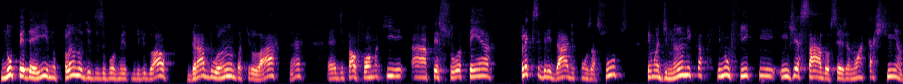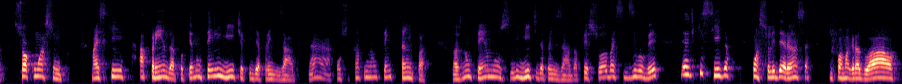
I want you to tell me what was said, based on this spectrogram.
no PDI, no Plano de Desenvolvimento Individual, graduando aquilo lá, né, é, de tal forma que a pessoa tenha flexibilidade com os assuntos, tenha uma dinâmica e não fique engessado, ou seja, numa caixinha só com o assunto, mas que aprenda, porque não tem limite aqui de aprendizado. Né? A Consulcamp não tem tampa. Nós não temos limite de aprendizado. A pessoa vai se desenvolver desde que siga com a sua liderança de forma gradual,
